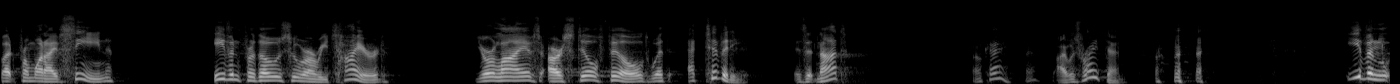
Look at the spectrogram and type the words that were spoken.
but from what I've seen, even for those who are retired, your lives are still filled with activity, is it not? Okay, I was right then. even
